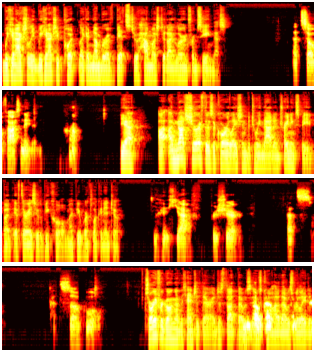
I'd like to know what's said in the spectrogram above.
we can actually we can actually put like a number of bits to how much did i learn from seeing this. That's so fascinating. Huh? yeah. I, i'm not sure if there's a correlation between that and training speed but if there is it would be cool. It might be worth looking into. Yeah for sure that's that's so cool Sorry for going on the tangent there. I just thought that was No, it was cool how that was related.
